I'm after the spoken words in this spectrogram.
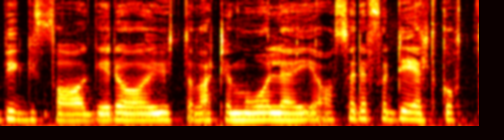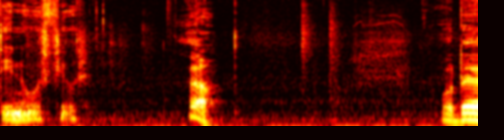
byggfaget da, utover til Måløya. Så det er fordelt godt i Nordfjord. Ja. Og det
